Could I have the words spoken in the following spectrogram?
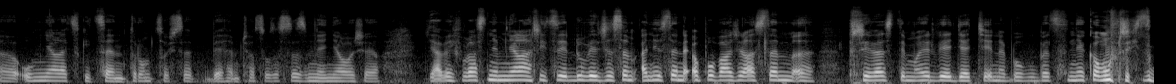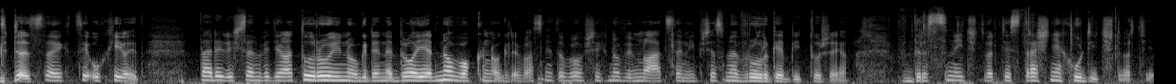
Eh, umělecký centrum, což se během času zase změnilo, že jo. Já bych vlastně měla říct jednu věc, že jsem ani se neopovážila jsem eh, přivést ty moje dvě děti nebo vůbec někomu říct, kde se chci uchýlit. Tady, když jsem viděla tu ruinu, kde nebylo jedno okno, kde vlastně to bylo všechno vymlácené, protože jsme v Rurgebitu, že jo. V drsné čtvrti, strašně chudý čtvrti.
